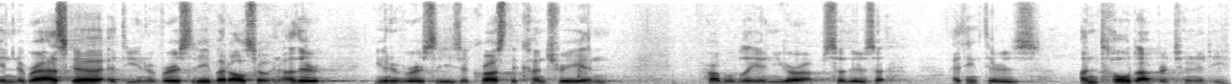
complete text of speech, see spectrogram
in Nebraska at the university, but also in other universities across the country and probably in Europe. So there's, a, I think there's untold opportunity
